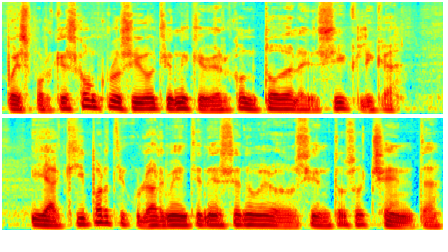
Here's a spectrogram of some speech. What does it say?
pues porque es conclusivo, tiene que ver con toda la encíclica. Y aquí particularmente en este número 280,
